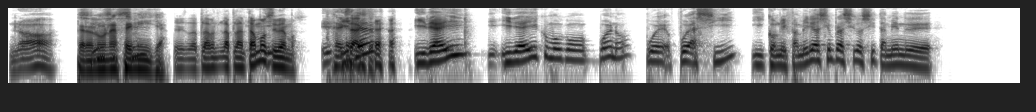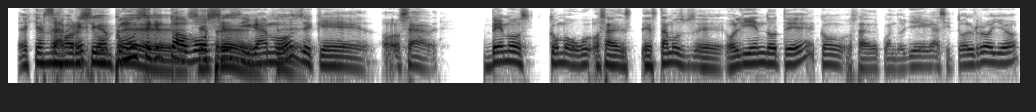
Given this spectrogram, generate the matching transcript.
No. Pero "Sí, en una sí, sí". semilla. Eh, La, pla- la plantamos y, Y- vemos. Y, y Exacto. ya, y de ahí, y de ahí como, como bueno, fue, fue así. Y con mi familia siempre ha sido así también de... Es que es saber- mejor siempre. Como un secreto a voces, siempre- digamos, sí. de que, o sea, vemos cómo, o sea, es- estamos eh, oliéndote, como, o sea, cuando llegas y todo el rollo,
